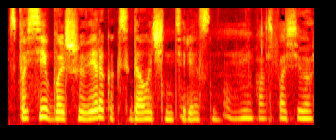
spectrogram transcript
Спасибо большое, Вера, как всегда, очень интересно. Вам спасибо.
